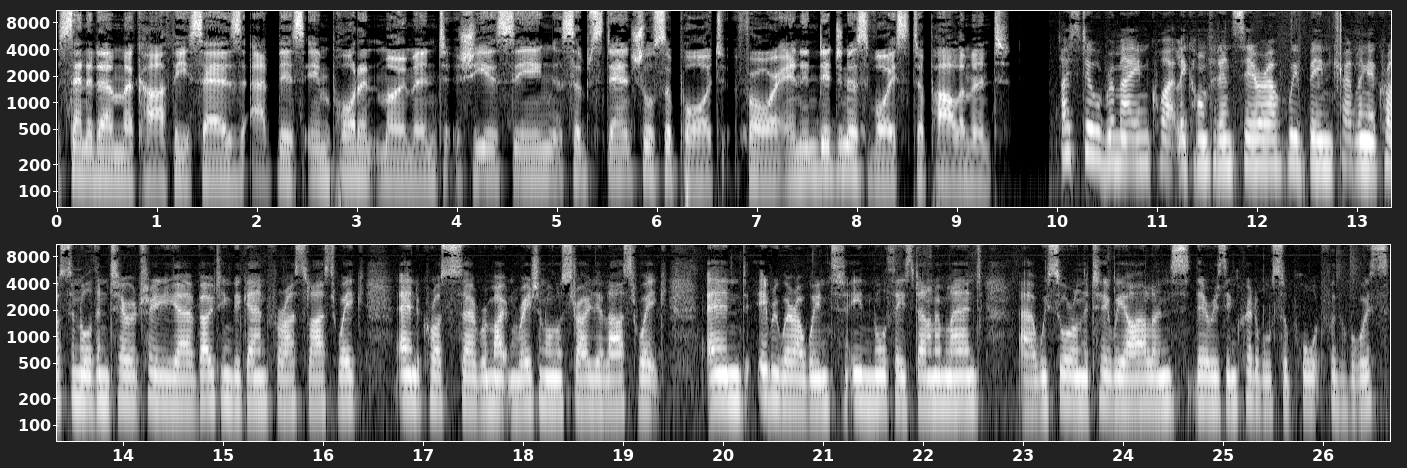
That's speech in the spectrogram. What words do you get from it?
Senator McCarthy says at this important moment she is seeing substantial support for an Indigenous voice to Parliament. I still remain quietly confident, Sarah. We've been travelling across the Northern Territory. Uh, voting began for us last week and across uh, remote and regional Australia last week. And everywhere I went in northeast Arnhem Land, uh, we saw on the Tiwi Islands there is incredible support for the voice.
